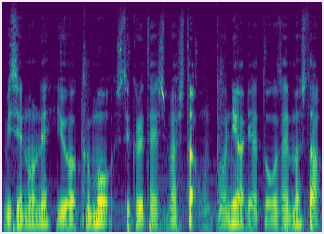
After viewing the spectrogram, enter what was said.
店のね予約もしてくれたりしました。本当にありがとうございました。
